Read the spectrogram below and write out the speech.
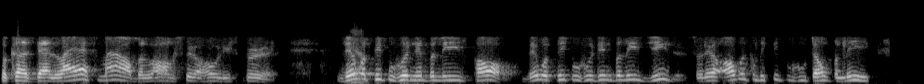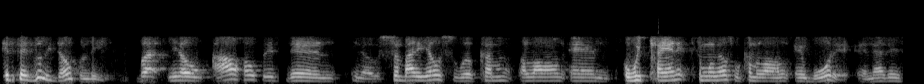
because that last mile belongs to the Holy Spirit. There yeah. were people who didn't believe Paul. There were people who didn't believe Jesus. So there are always going to be people who don't believe if they really don't believe. But you know, our hope is then you know somebody else will come along and or we plant it, someone else will come along and water it, and that is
